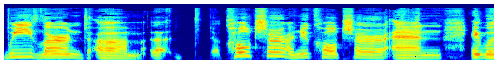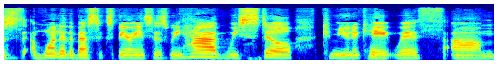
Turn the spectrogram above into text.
we learned um, uh, culture, a new culture, and it was one of the best experiences we had. We still communicate with um,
